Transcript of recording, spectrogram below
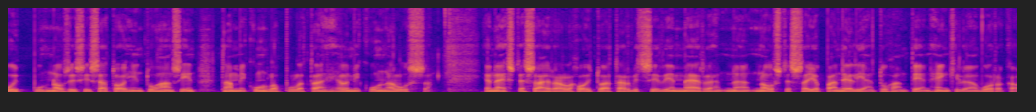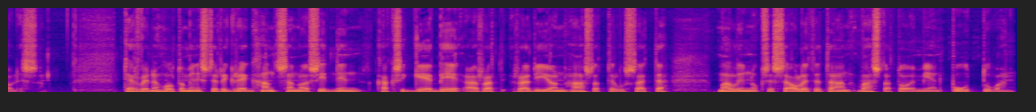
huippu nousisi satoihin tuhansiin tammikuun lopulla tai helmikuun alussa, ja näistä sairaalahoitoa tarvitsevien määrä noustessa jopa neljään tuhanteen henkilöön vuorokaudessa. Terveydenhuoltoministeri Greg Hunt sanoi Sydneyn 2GB-radion haastattelussa, että mallinnuksessa oletetaan vastatoimien puuttuvan.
